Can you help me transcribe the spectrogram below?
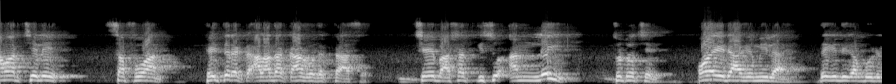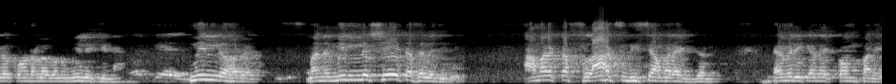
আমার ছেলে সাফওয়ান সেইটার একটা আলাদা কাগজ একটা আছে। সে বাসাত কিছু আনলেই ছোট ছেলে। ও এটা আগে মিলায়। দেখি দিঘা বুড়িটা কোনটা লাগানো মিলে কিনা। মিললে হবে মানে মিললে সে এটা ফেলে দিবে। আমার একটা ফ্লাক্স দিছে আমার একজন। আমেরিকান এক কোম্পানি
